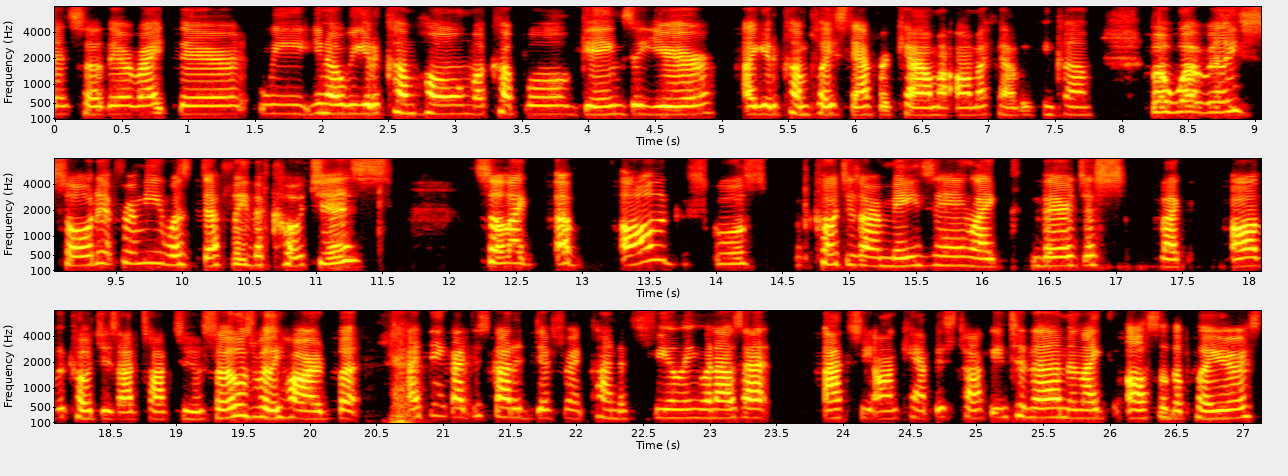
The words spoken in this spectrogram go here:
and so they're right there. We, you know, we get to come home a couple games a year. I get to come play Stanford Cal. My all my family can come, but what really sold it for me was definitely the coaches. So like uh, all the schools coaches are amazing. Like they're just like all the coaches I've talked to. So it was really hard, but I think I just got a different kind of feeling when I was at actually on campus talking to them and like also the players.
